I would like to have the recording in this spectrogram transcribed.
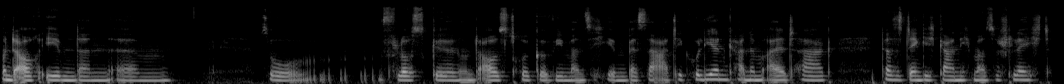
und auch eben dann ähm, so Floskeln und Ausdrücke, wie man sich eben besser artikulieren kann im Alltag. Das ist, denke ich, gar nicht mal so schlecht.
